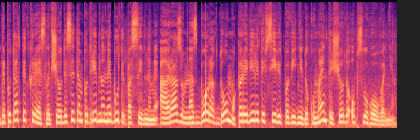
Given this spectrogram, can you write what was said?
Депутат підкреслив, що одеситам потрібно не бути пасивними, а разом на зборах дому перевірити всі відповідні документи щодо обслуговування.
